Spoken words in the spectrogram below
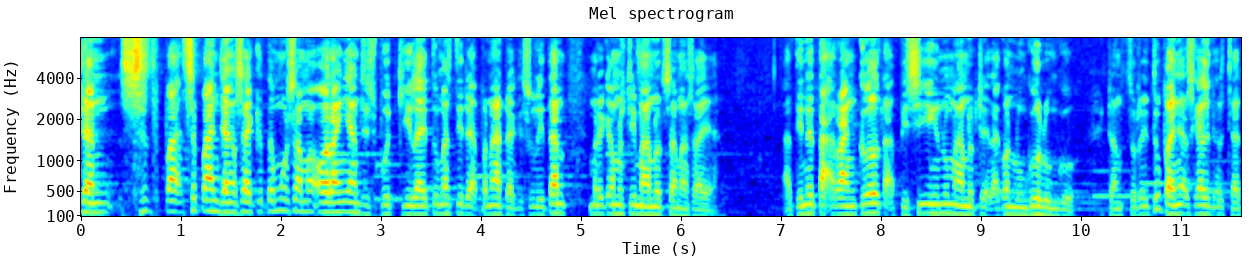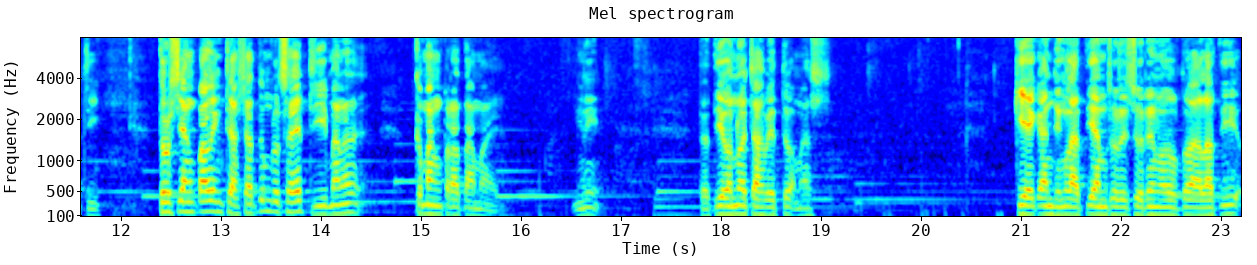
dan sepanjang saya ketemu sama orang yang disebut gila itu mas tidak pernah ada kesulitan, mereka mesti manut sama saya. Artinya tak rangkul, tak bisi ingin manut, tak akan lungguh-lungguh. Dan seterusnya itu banyak sekali terjadi. Terus yang paling dahsyat itu menurut saya di mana Kemang Pratama ya. Ini, jadi ono cah wedok mas. Kiai kanjeng latihan sore-sore nolto alati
